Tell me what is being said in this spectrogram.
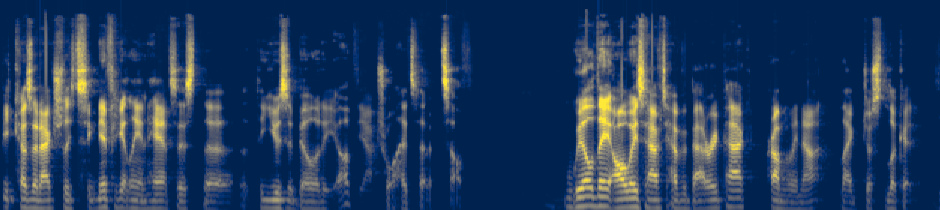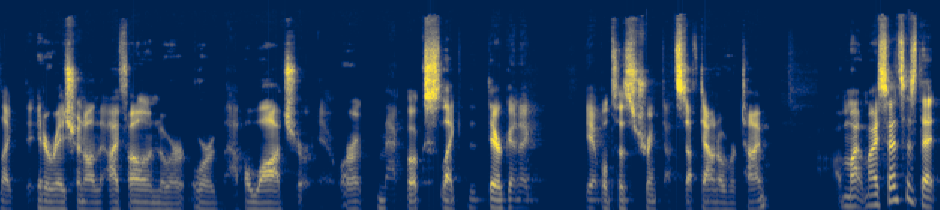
because it actually significantly enhances the the usability of the actual headset itself. Will they always have to have a battery pack? Probably not. Like just look at like the iteration on the iphone or or apple watch or or macbooks. Like they're to be able to shrink that stuff down over time. My, my sense is that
